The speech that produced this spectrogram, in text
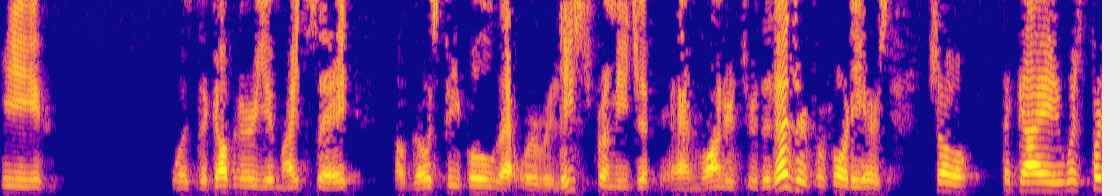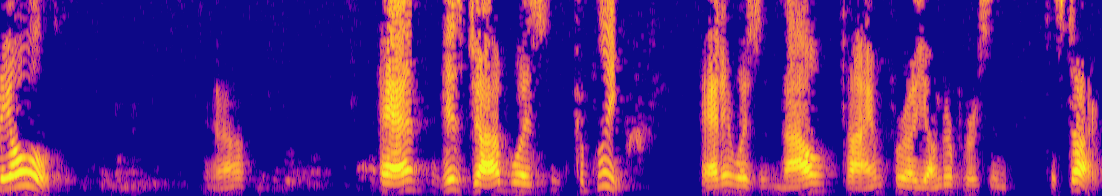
he was the governor, you might say, of those people that were released from Egypt and wandered through the desert for 40 years. So the guy was pretty old. You know? And his job was complete. And it was now time for a younger person to start.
